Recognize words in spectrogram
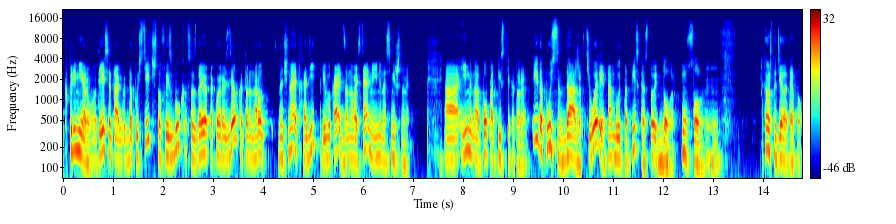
к примеру, вот если так допустить, что Facebook создает такой раздел, в который народ начинает ходить, привыкает за новостями именно смешными. А именно по подписке, которая. И, допустим, даже в теории там будет подписка стоить доллар. Ну, условно. Мгм. То, что делает Apple.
